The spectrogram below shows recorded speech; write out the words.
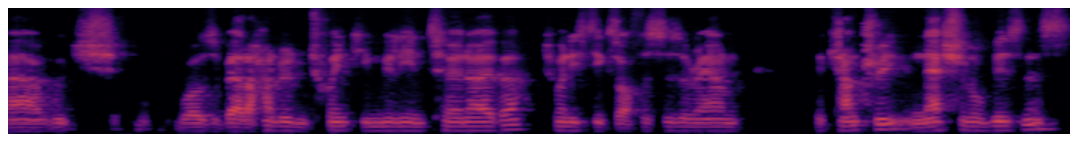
uh, which was about 120 million turnover, 26 offices around the country, national business,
